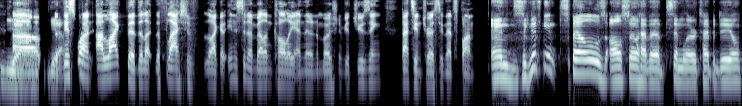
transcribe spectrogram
Yeah, Um, yeah. But this one, I like the the like the flash of like an instant of melancholy and then an emotion of your choosing. That's interesting. That's fun. And significant spells also have a similar type of deal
